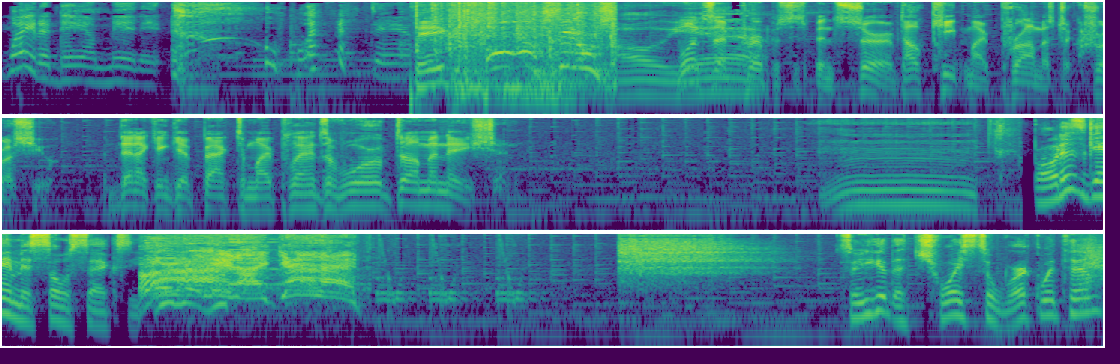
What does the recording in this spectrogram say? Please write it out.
Wait a damn minute. Wait a damn. Big. Oh, yeah. Once that purpose has been served, I'll keep my promise to crush you. And then I can get back to my plans of world domination. Mm. Bro, this game is so sexy. I get it! So you get the choice to work with him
